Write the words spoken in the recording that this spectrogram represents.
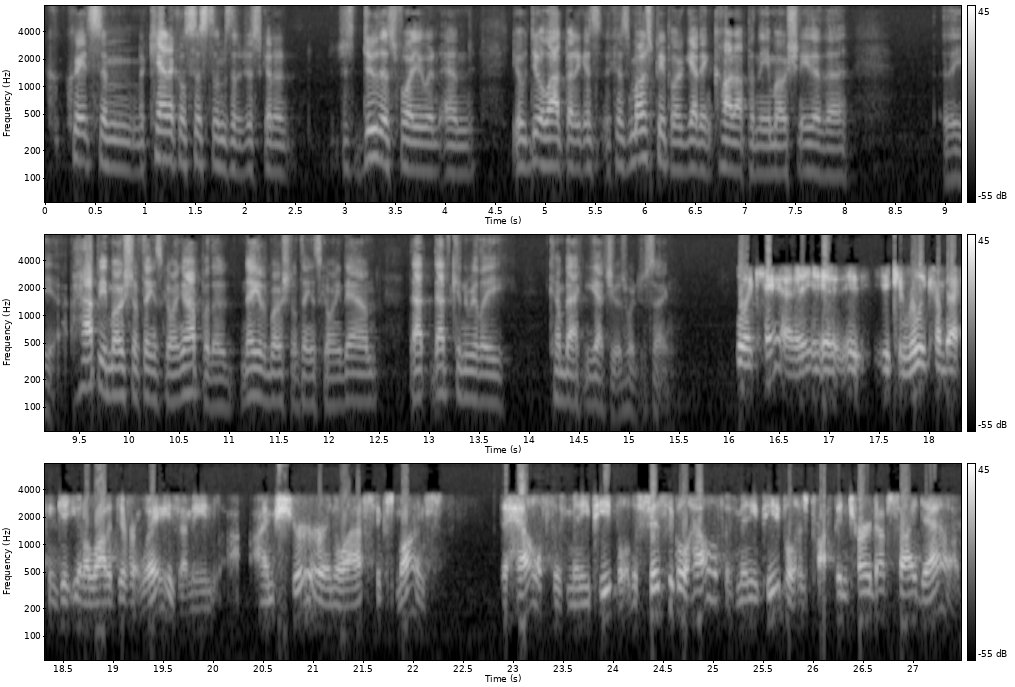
create some mechanical systems that are just going to just do this for you, and, and you'll do a lot better because, because most people are getting caught up in the emotion, either the the happy emotion of things going up or the negative emotion of things going down. That that can really come back and get you, is what you're saying. Well, it can. It, it, it can really come back and get you in a lot of different ways. I mean, I'm sure in the last six months, the health of many people, the physical health of many people, has probably been turned upside down,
